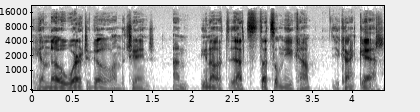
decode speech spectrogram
he'll know where to go on the change. And you know, that's that's something you can't you can't get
